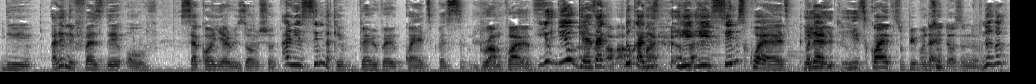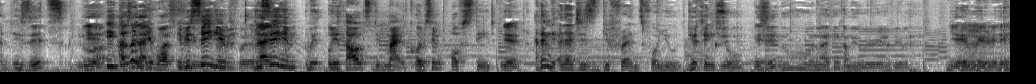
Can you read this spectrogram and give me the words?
the, I think the first day of second year resumption, and he seemed like a very very quiet person. Bro, I'm quiet. You, you guys like Um, um, look at this. He, he seems quiet, but then he's quiet to people that he doesn't know. no, no, is it? Yeah. He doesn't like give I up. If you see him, if you Like- see him with, without the mic, or you see him off stage, Yeah. I think the energy is different for you. Do you think so? Is it? No, no, I think I'm a weary everywhere. Yeah, we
